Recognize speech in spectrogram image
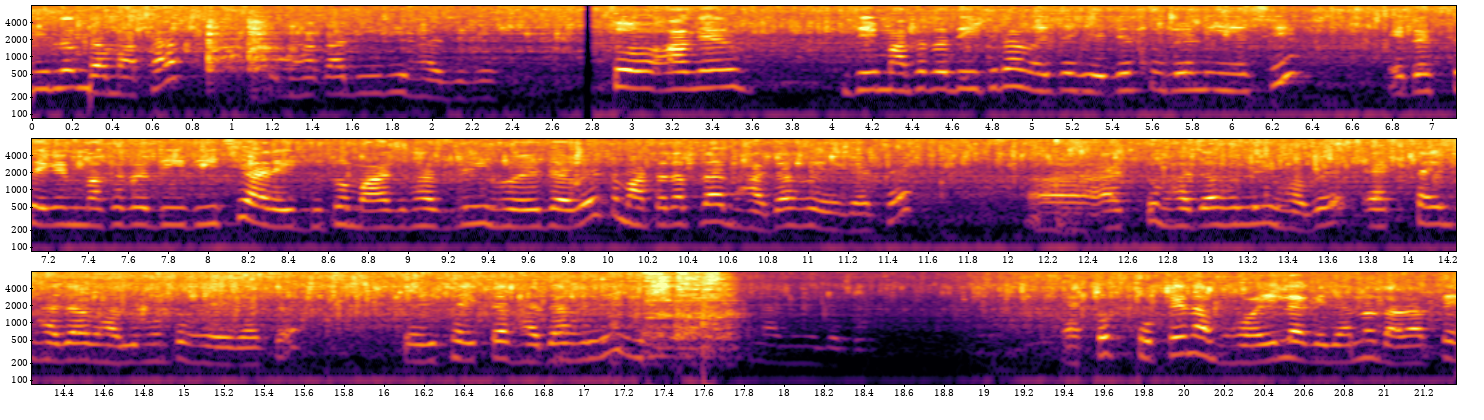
দিলাম মাথা ঢাকা দিয়ে দিয়ে ভাজবো। তো আগের যে মাথাটা দিয়েছিলাম যে ভেজে তুলে নিয়েছি। এটা সেকেন্ড মাথাটা দিয়ে দিয়েছি, আর এই দুটো মাছ ভাজলেই হয়ে যাবে। তো মাথাটা প্রায় ভাজা হয়ে গেছে। একটু ভাজা হলেই হবে। এক সাইড ভাজা ভালো মতো হয়ে গেছে। তো এই সাইডটা ভাজা হলেই নামিয়ে দেবো। এত ফোটে না, ভয় লাগে, জানো, দাঁড়াতে।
